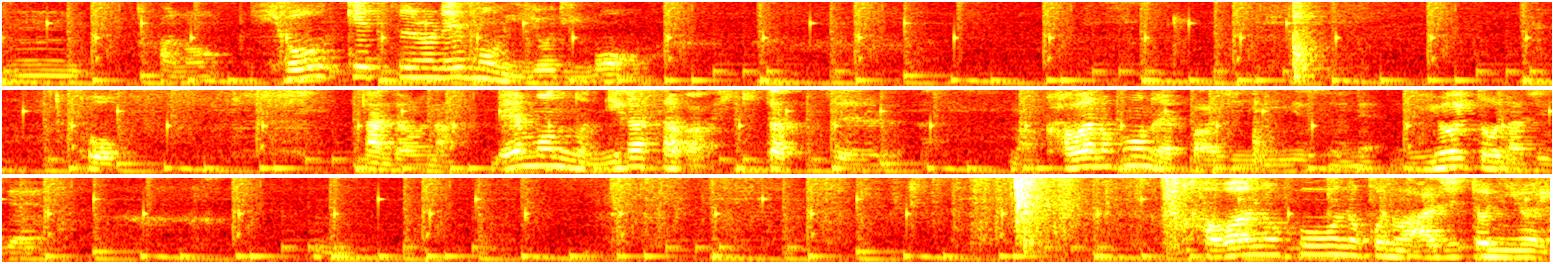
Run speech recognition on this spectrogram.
うんあの氷結のレモンよりもこうなんだろうなレモンの苦さが引き立つる、まあ、皮の方のやっぱ味ですよね。匂いと同じで、皮の方のこの味と匂い。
